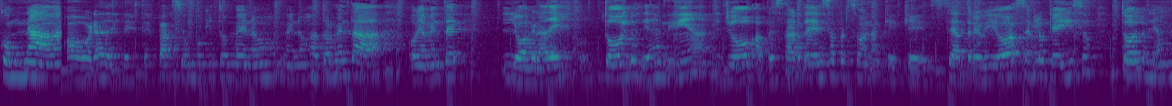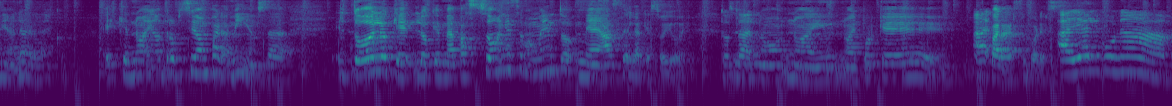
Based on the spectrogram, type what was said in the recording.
con nada. Ahora desde este espacio un poquito menos, menos atormentada, obviamente lo agradezco. Todos los días de mi vida, yo a pesar de esa persona que, que se atrevió a hacer lo que hizo, todos los días de mi vida le agradezco. Es que no hay otra opción para mí, o sea, todo lo que, lo que me pasó en ese momento me hace la que soy hoy. Total. no, no, hay, no hay por qué pararse por eso. ¿Hay alguna,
